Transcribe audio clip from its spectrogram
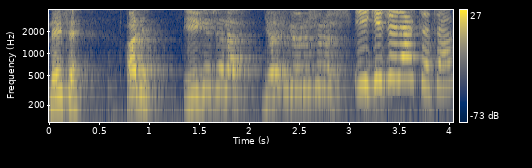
Neyse hadi iyi geceler. Yarın görüşürüz. İyi geceler Tatav.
